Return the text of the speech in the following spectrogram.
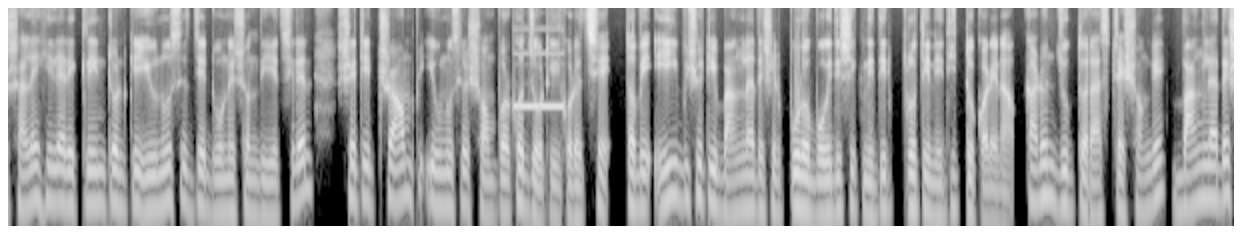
সালে হিলারি ক্লিন্টনকে ইউনুস যে ডোনেশন দিয়েছিলেন, সেটি ট্রাম্প ইউনুসের সম্পর্ক জটিল করেছে। তবে এই বিষয়টি বাংলাদেশের পুরো বৈদেশিক নীতির প্রতিনিধিত্ব করে না। কারণ যুক্তরাষ্ট্রের সঙ্গে বাংলাদেশ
